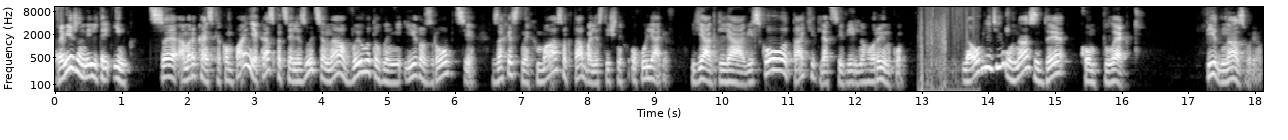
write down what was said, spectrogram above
Revision Military Inc. Це американська компанія, яка спеціалізується на виготовленні і розробці захисних масок та балістичних окулярів, як для військового, так і для цивільного ринку. На огляді у нас йде комплект під назвою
